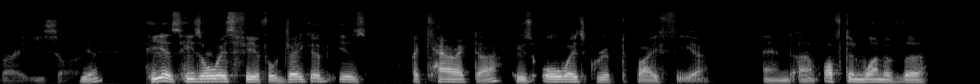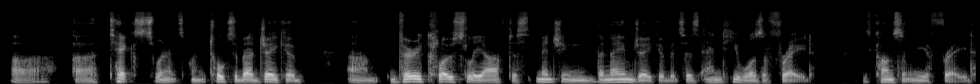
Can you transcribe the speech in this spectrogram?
by Esau. Yeah. He is. He's always fearful. Jacob is a character who's always gripped by fear. And um, often one of the uh, uh, texts when it's when it talks about Jacob, um, very closely after mentioning the name Jacob, it says, "And he was afraid." He's constantly afraid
